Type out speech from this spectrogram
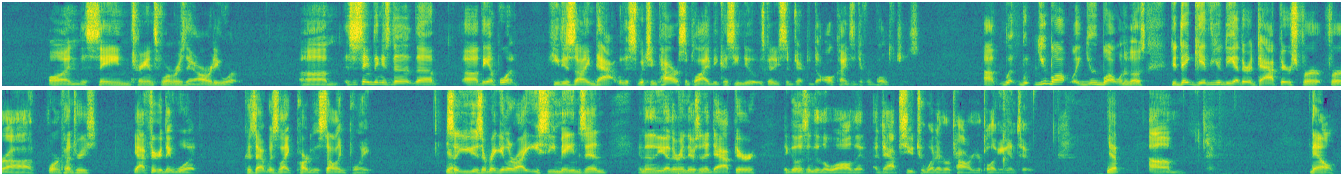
on the same transformers they already were. Um, it's the same thing as the the uh, the AMP1. He designed that with a switching power supply because he knew it was going to be subjected to all kinds of different voltages. Uh, you bought you bought one of those. Did they give you the other adapters for for uh, foreign countries? Yeah, I figured they would, because that was like part of the selling point. Yeah. So you use a regular IEC mains in, and then the other end there's an adapter that goes into the wall that adapts you to whatever power you're plugging into. Yep. Um, now,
